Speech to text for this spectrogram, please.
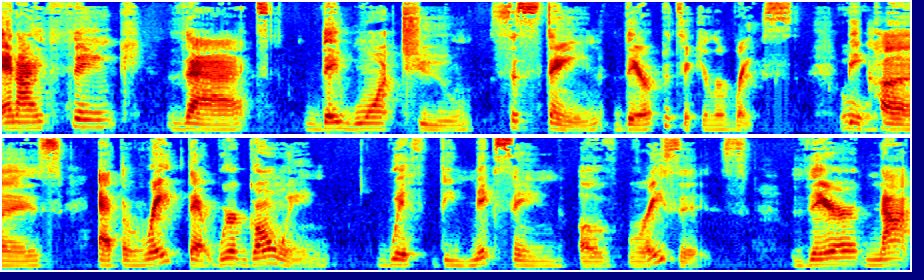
And I think that they want to sustain their particular race Ooh. because at the rate that we're going with the mixing of races, they're not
